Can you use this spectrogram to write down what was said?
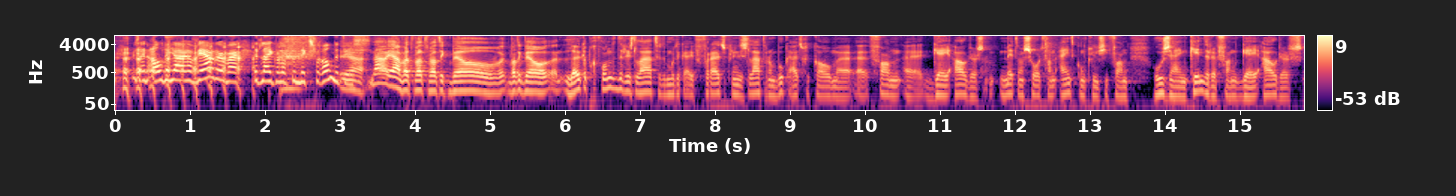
We zijn al die jaren verder, maar het lijkt wel of er niks veranderd is. Ja, nou ja, wat, wat, wat, ik wel, wat, ik wel leuk heb gevonden, er is later, dat moet ik even vooruitspringen, er is later een boek uitgekomen eh, van eh, gay ouders met een soort van eindconclusie van hoe zijn kinderen van gay ouders,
